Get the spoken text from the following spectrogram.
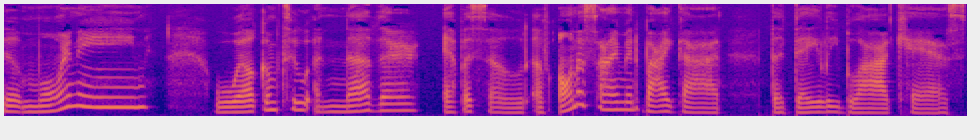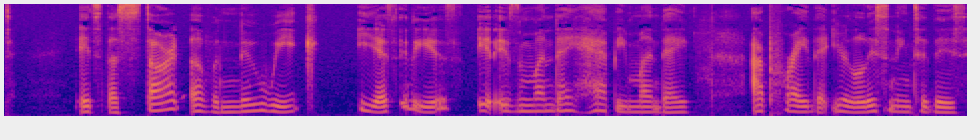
Good morning. Welcome to another episode of On Assignment by God, the daily blogcast. It's the start of a new week. Yes, it is. It is Monday. Happy Monday. I pray that you're listening to this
